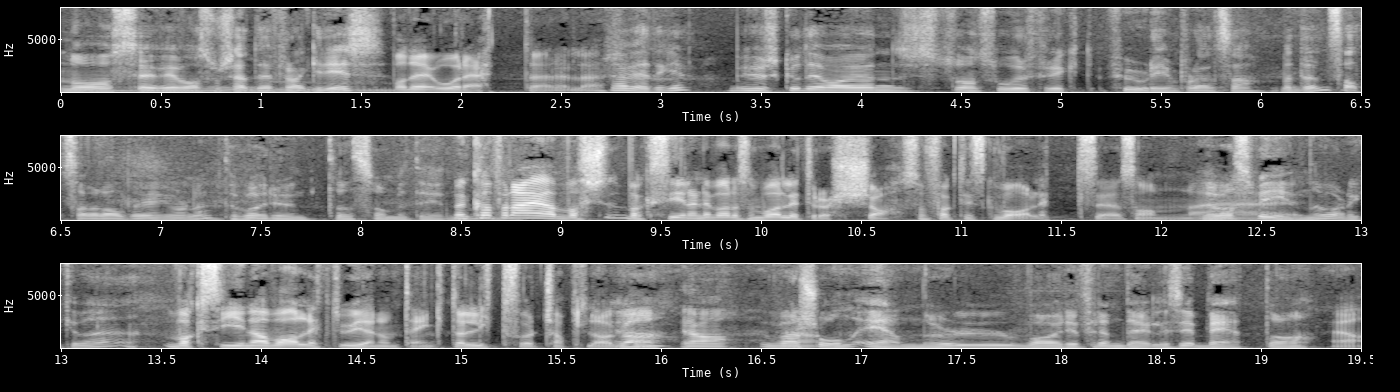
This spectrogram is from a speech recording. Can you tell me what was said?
Nå ser vi hva som skjedde fra gris. Var det året etter, eller? Jeg vet ikke. Vi husker jo det var jo en sånn stor frykt. Fugleinfluensa. Men den satte seg vel aldri, gjorde? Det var rundt den samme tiden. Men hva for en av vaks- vaksinene var det som var litt rusha? Som faktisk var litt eh, sånn Det var eh, svine, var det ikke det? Vaksiner var litt ugjennomtenkt og litt for kjapt laga. Ja. Versjon 1.0 var fremdeles i beta. Ja,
